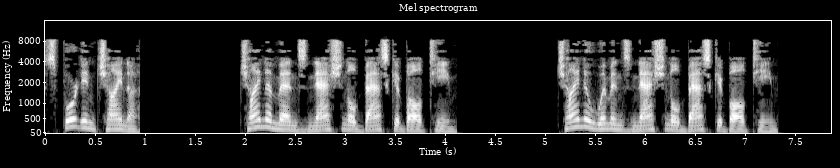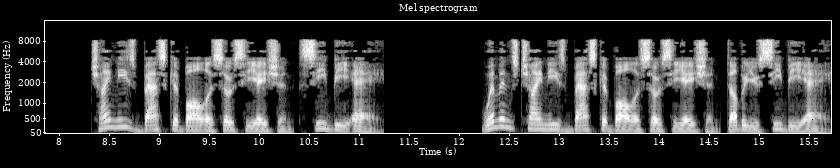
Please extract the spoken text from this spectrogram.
Sport in China China men's national basketball team China women's national basketball team Chinese Basketball Association CBA Women's Chinese Basketball Association WCBA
